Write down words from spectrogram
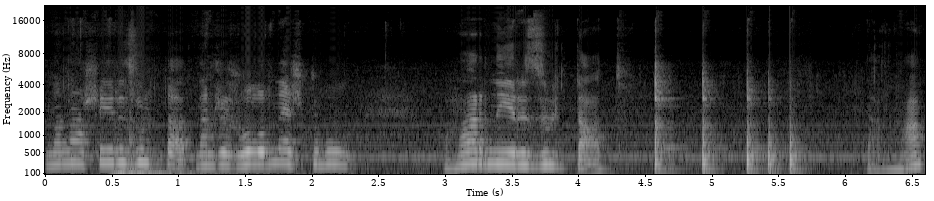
на наш результат. Нам же ж головне, щоб був гарний результат. Так.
